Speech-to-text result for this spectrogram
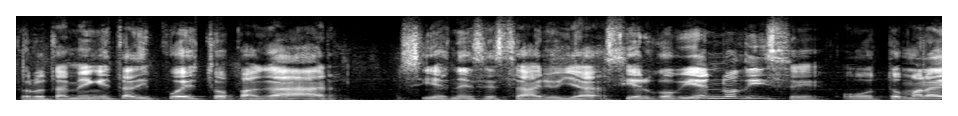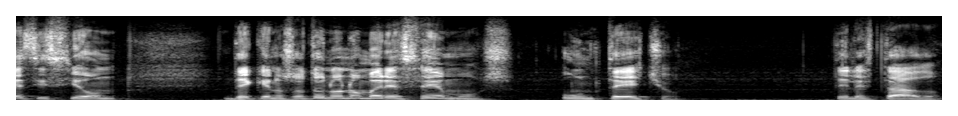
pero también está dispuesto a pagar si es necesario. Ya, si el gobierno dice o toma la decisión de que nosotros no nos merecemos un techo del Estado,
